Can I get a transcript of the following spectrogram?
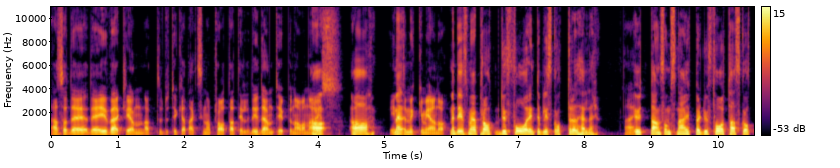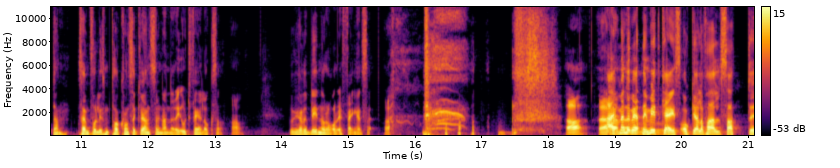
Alltså det, det, är ju verkligen att du tycker att aktierna pratar till. Det är ju den typen av analys. Ja, ja inte men, mycket mer ändå. Men det som jag pratar du får inte bli skottrad heller. Nej. Utan som sniper, du får ta skotten. Sen får du liksom ta konsekvenserna när du har gjort fel också. Ja. Då kan det bli några år i fängelse. Ja. ja, nej, men, då vet ni, mitt case och i alla fall satt eh,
